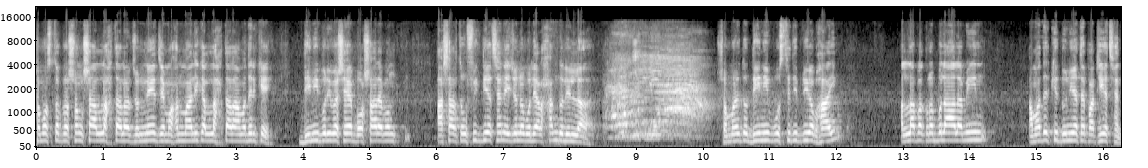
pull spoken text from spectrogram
সমস্ত প্রশংসা আল্লাহ তালার জন্য যে মহান মালিক আল্লাহ তালা আমাদেরকে দিনী পরিবেশে বসার এবং আসার তৌফিক দিয়েছেন এই জন্য বলি আলহামদুলিল্লাহ। সম্মানিত দিনই উপস্থিতি প্রিয় ভাই আল্লাহ পাক রব্বুল আলমিন আমাদেরকে দুনিয়াতে পাঠিয়েছেন।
